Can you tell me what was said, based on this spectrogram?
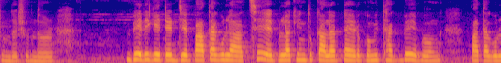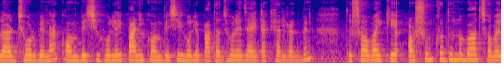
সুন্দর সুন্দর ভেরিগেটেড যে পাতাগুলো আছে, এগুলা কিন্তু কালারটা এরকমই থাকবে এবং পাতাগুলো আর ঝরবে না। কম বেশি হলেই, পানি কম বেশি হলে পাতা ঝরে যায়, এটা খেয়াল রাখবেন। তো সবাইকে অসংখ্য ধন্যবাদ। সবাই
